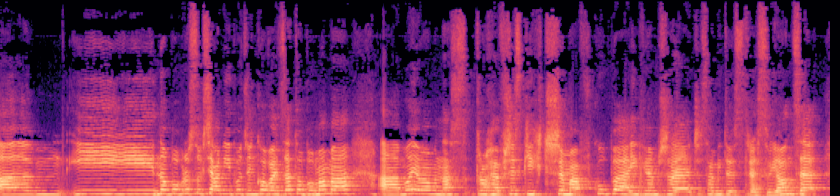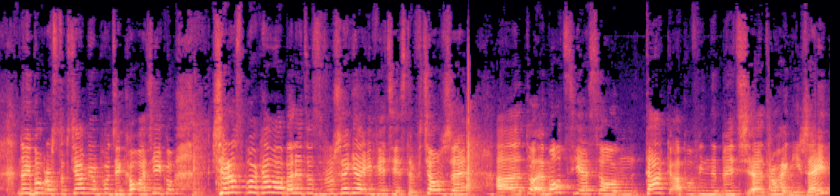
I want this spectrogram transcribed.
um, i no po prostu chciałam jej podziękować za to, bo mama, a moja mama nas trochę wszystkich trzyma w kupę i wiem, że czasami to jest stresujące. No i po prostu chciałam ją podziękować. Jego się rozpłakałam, ale to z wzruszenia i wiecie, jestem w ciąży. A, to emocje są tak, a powinny być e, trochę niżej.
